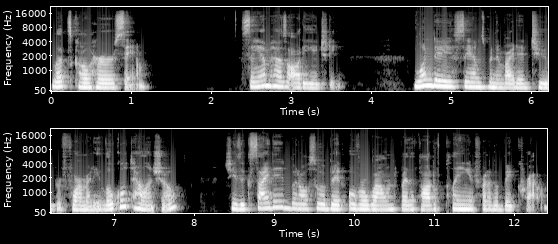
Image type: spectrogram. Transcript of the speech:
Let's call her Sam. Sam has ADHD. One day, Sam's been invited to perform at a local talent show. She's excited, but also a bit overwhelmed by the thought of playing in front of a big crowd.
